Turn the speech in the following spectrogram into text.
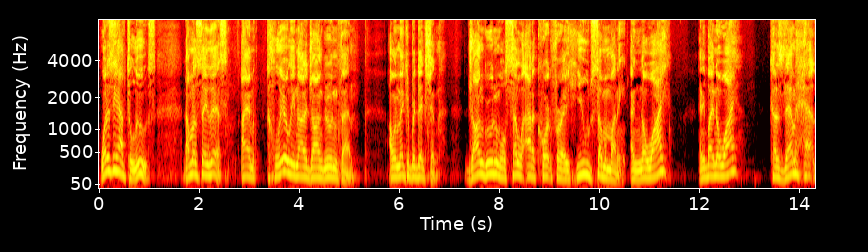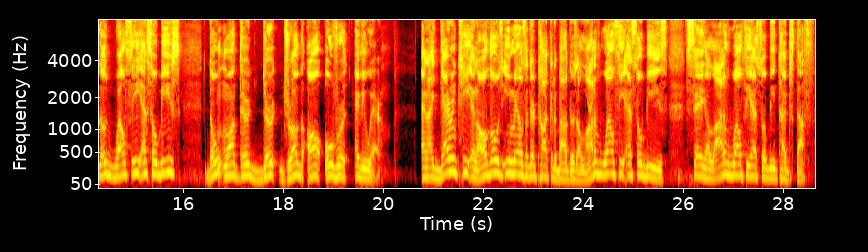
What does he have to lose? I'm going to say this. I am clearly not a Jon Gruden fan. I will make a prediction. Jon Gruden will settle out of court for a huge sum of money. And you know why? Anybody know why? Because them ha- those wealthy SOBs don't want their dirt drug all over everywhere. And I guarantee in all those emails that they're talking about, there's a lot of wealthy SOBs saying a lot of wealthy SOB type stuff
